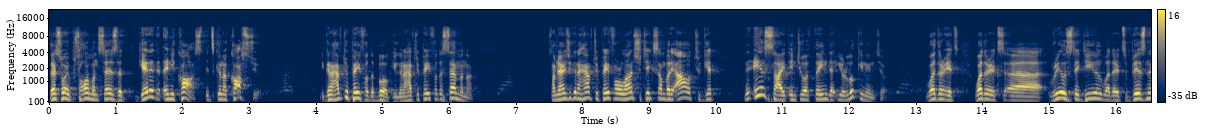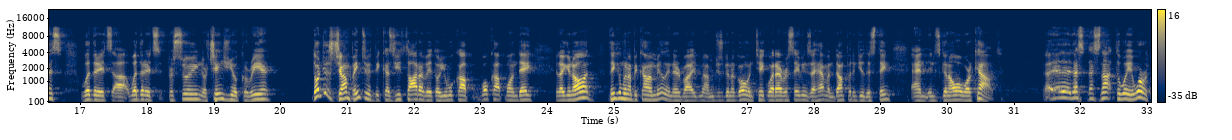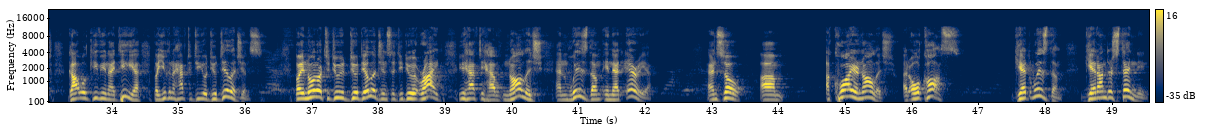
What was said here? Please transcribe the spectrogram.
that's why Solomon says that get it at any cost. It's gonna cost you. You're gonna have to pay for the book. You're gonna have to pay for the seminar. Sometimes you're gonna have to pay for lunch to take somebody out to get an insight into a thing that you're looking into. Whether it's whether it's a real estate deal, whether it's a business, whether it's uh, whether it's pursuing or changing your career. Don't just jump into it because you thought of it or you woke up woke up one day. You're like, you know what? I think I'm gonna become a millionaire, but I'm just gonna go and take whatever savings I have and dump it into this thing, and it's gonna all work out. Uh, that's, that's not the way it works. God will give you an idea, but you're going to have to do your due diligence. Yes. But in order to do due diligence and to do it right, you have to have knowledge and wisdom in that area. Yeah. And so, um, acquire knowledge at all costs. Get wisdom, get understanding.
